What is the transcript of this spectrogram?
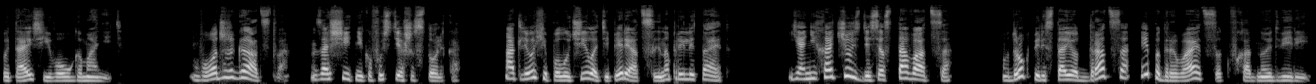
Пытаюсь его угомонить. Вот же гадство. Защитников у Стеши столько. От Лёхи получила, теперь и от сына прилетает. Я не хочу здесь оставаться. Вдруг перестает драться и подрывается к входной двери.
